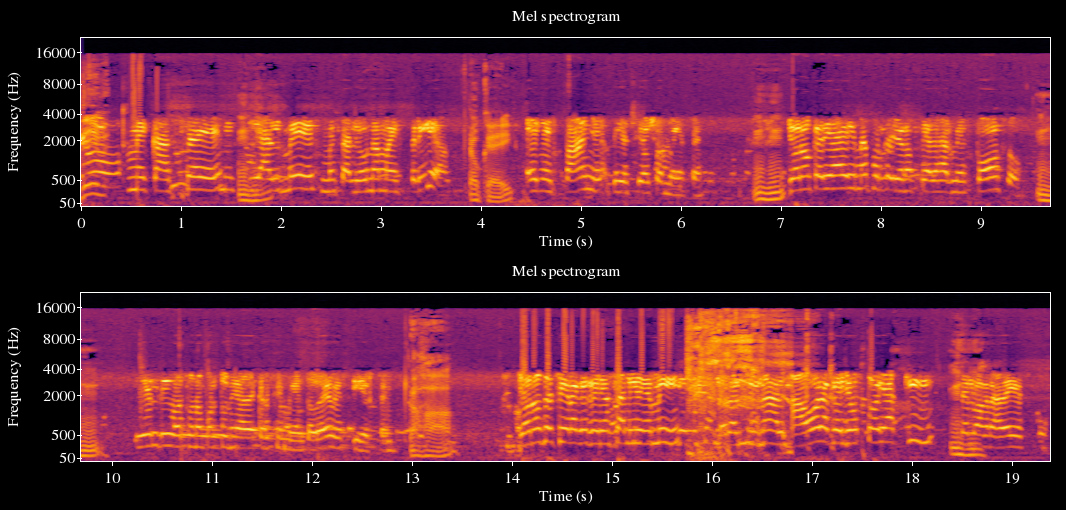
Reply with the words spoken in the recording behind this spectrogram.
Yo me casé y al mes me salió una maestría Ok. en España, 18 meses. Yo no quería irme porque yo no quería dejar a mi esposo. Y él dijo, es una oportunidad de crecimiento, debes irte. Ajá. Yo no sé si era que quería salir de mí, pero al final, ahora que yo estoy aquí, te lo agradezco.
